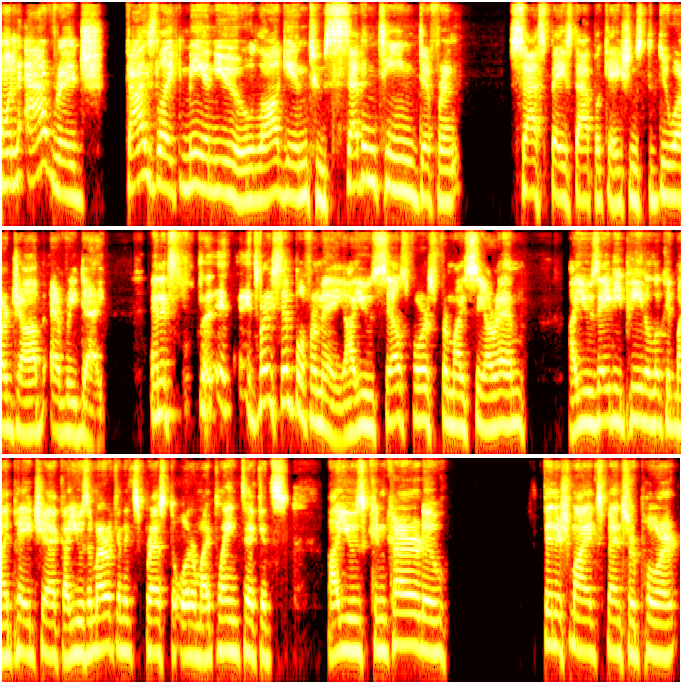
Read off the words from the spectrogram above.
on average, guys like me and you log into 17 different SaaS based applications to do our job every day. And it's it, it's very simple for me. I use Salesforce for my CRM. I use ADP to look at my paycheck. I use American Express to order my plane tickets. I use Concur to finish my expense report.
